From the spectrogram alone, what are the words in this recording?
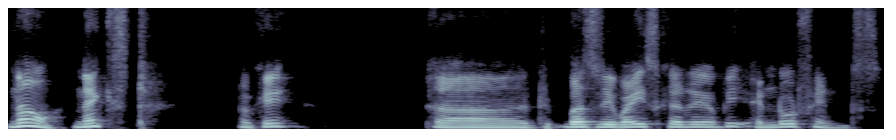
now next okay बस रिवाइज कर रहे हैं अभी endorphins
